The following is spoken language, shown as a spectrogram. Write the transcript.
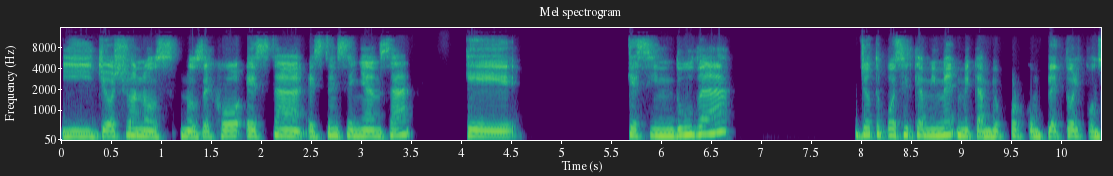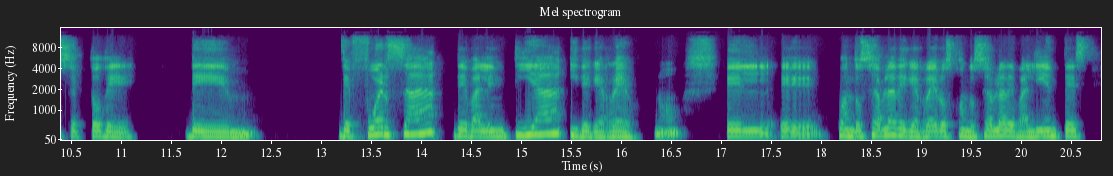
Y Joshua nos, nos dejó esta, esta enseñanza que, que sin duda, yo te puedo decir que a mí me, cambió por completo el concepto de, de, fuerza, de valentía y de guerrero, ¿no? El, eh, cuando se habla de guerreros, cuando se habla de valientes,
